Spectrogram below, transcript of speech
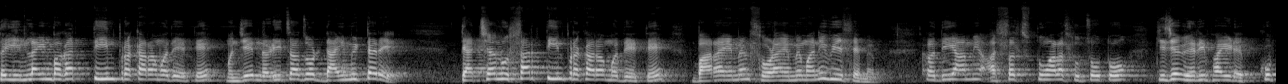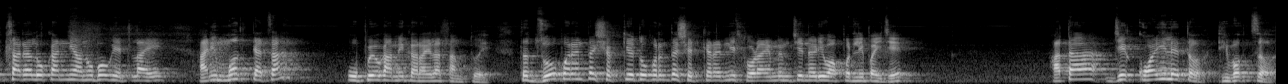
तर इनलाईन बघा तीन प्रकारामध्ये येते. म्हणजे नळीचा जो डायमीटर आहे त्याच्यानुसार तीन प्रकारामध्ये येते. बारा एम एम सोळा एम एम आणि वीस एम एम कधी आम्ही असंच तुम्हाला सुचवतो की जे व्हेरीफाईड आहे. खूप साऱ्या लोकांनी अनुभव घेतला आहे आणि मग त्याचा उपयोग आम्ही करायला सांगतो आहे तर जोपर्यंत शक्य आहे तोपर्यंत शेतकऱ्यांनी सोळा एम एमची नळी वापरली पाहिजे. आता जे कॉईल येतं ठिबकचं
